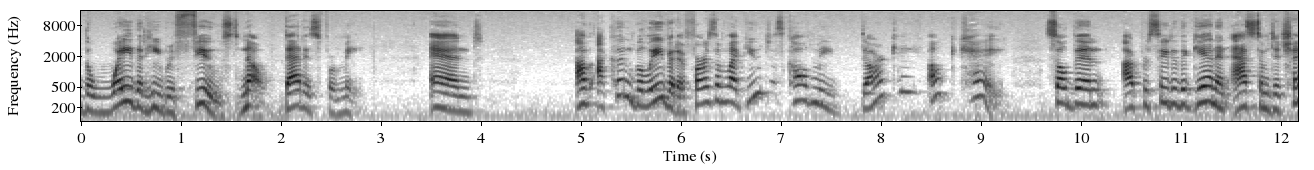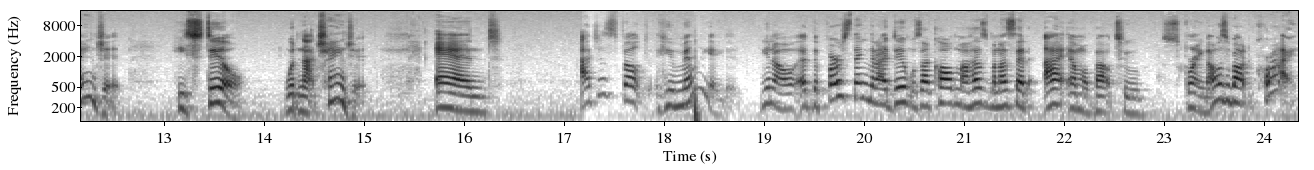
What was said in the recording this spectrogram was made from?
the way that he refused. No, that is for me. And I, I couldn't believe it at first. I'm like, you just called me darky? Okay. So then I proceeded again and asked him to change it. He still would not change it. And I just felt humiliated. You know, the first thing that I did was I called my husband. I said, I am about to scream. I was about to cry.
